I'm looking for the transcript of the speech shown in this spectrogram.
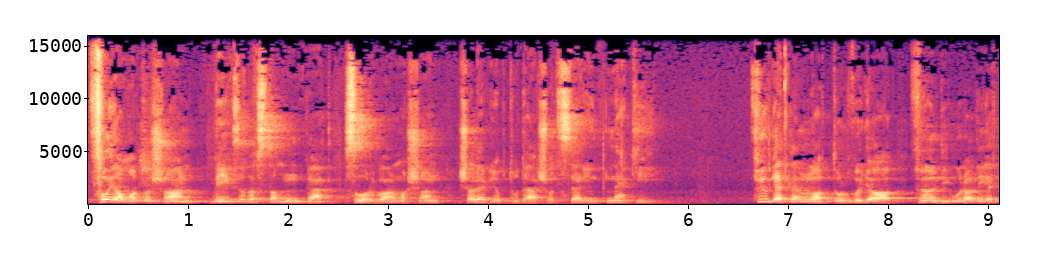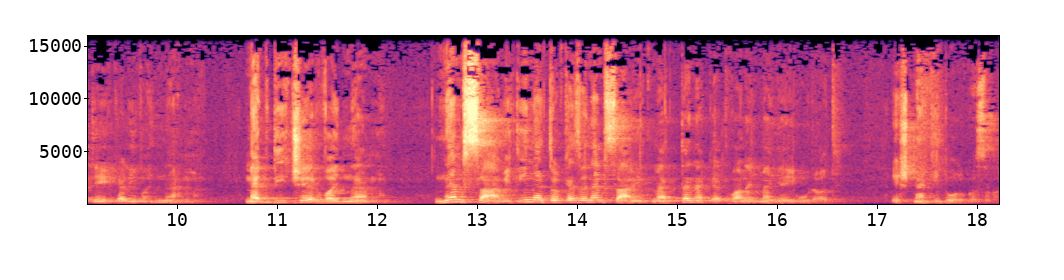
folyamatosan végzed azt a munkát szorgalmasan, és a legjobb tudásod szerint neki. Függetlenül attól, hogy a földi urad értékeli, vagy nem. Megdicsér, vagy nem. Nem számít. Innentől kezdve nem számít, mert te neked van egy mennyei urad, és neki dolgozol.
